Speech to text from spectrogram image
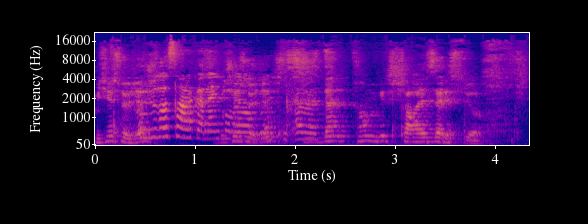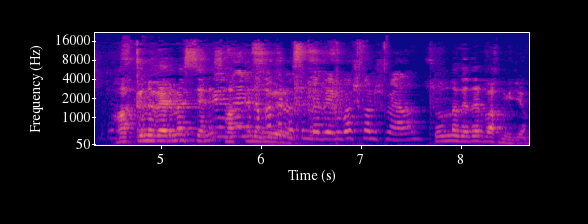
Bir şey söyleyeceğim. Ruju da Serkan en Bir kolay şey olduğu söyleyeceğim. için. Evet. Sizden tam bir şaheser istiyorum. Hakkını vermezseniz Gözlerini hakkınızı kapatır verin. mısın bebeğim? Boş konuşmayalım. Sonuna kadar bakmayacağım.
